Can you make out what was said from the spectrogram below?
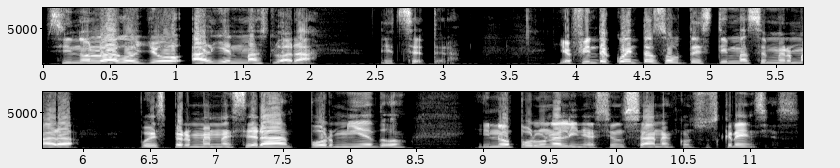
Si no lo hago yo, alguien más lo hará, etc. Y a fin de cuentas su autoestima se mermará, pues permanecerá por miedo y no por una alineación sana con sus creencias.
